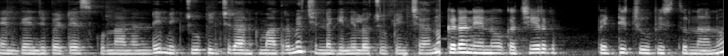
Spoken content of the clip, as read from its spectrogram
నేను గంజి పెట్టేసుకున్నానండి. మీకు చూపించడానికి మాత్రమే చిన్న గిన్నెలో చూపించాను. ఇక్కడ నేను ఒక చీరకు పెట్టి చూపిస్తున్నాను.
